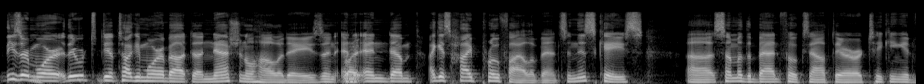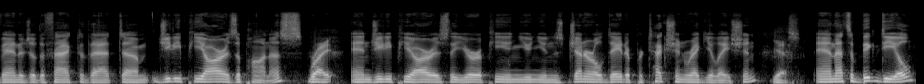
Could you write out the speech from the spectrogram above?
these are more. They were t- talking more about uh, national holidays and and, Right. and um, I guess high profile events. In this case, uh, some of the bad folks out there are taking advantage of the fact that um, GDPR is upon us. Right. And GDPR is the European Union's General Data Protection Regulation. yes. And that's a big deal.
